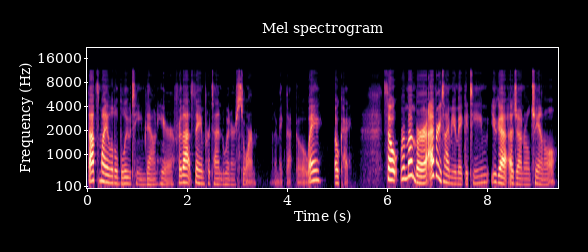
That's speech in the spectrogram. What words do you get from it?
That's my little blue team down here for that same pretend winter storm. I'm going to make that go away. Okay. So remember, every time you make a team, you get a general channel.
